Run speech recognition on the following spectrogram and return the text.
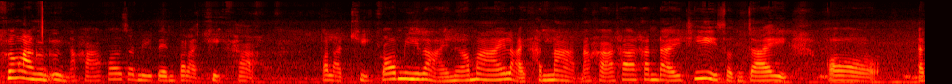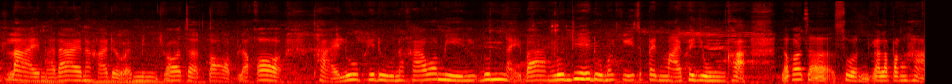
เครื่องรางอื่นๆนะคะ ก็จะมีเป็นประหลัดขิกค่ะประหลัดขิกก็มีหลายเนื้อไม้หลายขนาดนะคะ ถ้าท่านใดที่สนใจก็แอดไลน์มาได้นะคะ เดี๋ยวแอดมินก็จะตอบแล้วก็ถ่ายรูปให้ดูนะคะ ว่ามีรุ่นไหนบ้าง รุ่นที่ให้ดูเมื่อกี้จะเป็นไม้พยุงค่ะ แล้วก็จะส่วนกระปังหา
